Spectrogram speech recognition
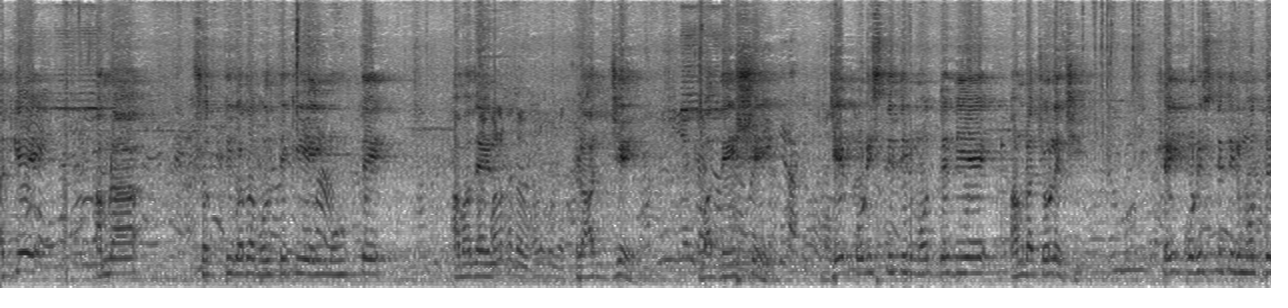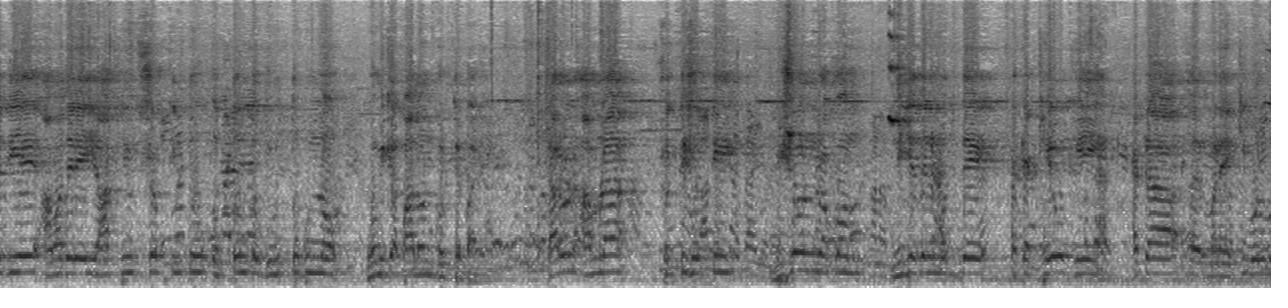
আজকে আমরা সত্যি কথা বলতে কি এই মুহূর্তে আমাদের রাজ্যে বা দেশে যে পরিস্থিতির মধ্যে দিয়ে আমরা চলেছি সেই পরিস্থিতির মধ্যে দিয়ে আমাদের এই রাখি উৎসব কিন্তু অত্যন্ত গুরুত্বপূর্ণ ভূমিকা পালন করতে পারে। কারণ আমরা সত্যি সত্যি ভীষণ রকম নিজেদের মধ্যে একটা খেয়েও খেয়ে একটা মানে কি বলব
